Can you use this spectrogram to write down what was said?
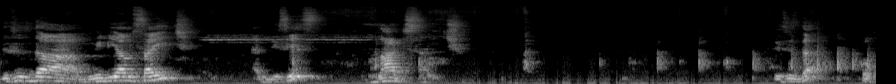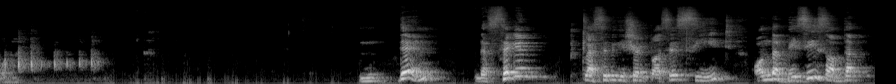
this is the medium size, and this is large size. This is the coconut. Then the second classification process seed on the basis of the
